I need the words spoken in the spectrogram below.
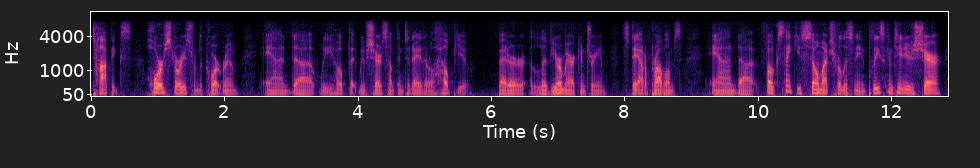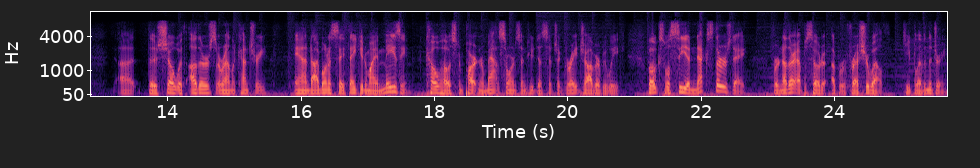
topics, horror stories from the courtroom. And uh, we hope that we've shared something today that will help you better live your American dream, stay out of problems. And uh, folks, thank you so much for listening. Please continue to share uh, the show with others around the country. And I want to say thank you to my amazing co host and partner, Matt Sorensen, who does such a great job every week. Folks, we'll see you next Thursday for another episode of Refresh Your Wealth. Keep living the dream.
